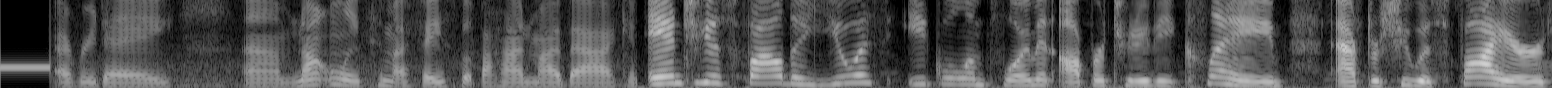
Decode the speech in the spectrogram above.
every day, um, not only to my face but behind my back. And she has filed a U.S. Equal Employment Opportunity claim after she was fired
